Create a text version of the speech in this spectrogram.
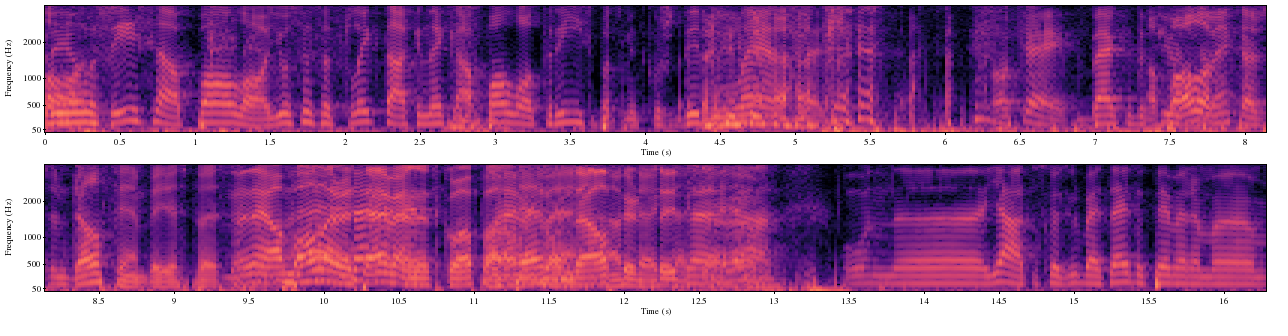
brilles. Dīsā polo. Jūs esat sliktāki nekā Apollo 13, kurš didn't land. ok, back to the future. Apollo vienkārši zem Delfiem bija iespējas. Nē, nē, Apollo ir Nē, TVNets kopā. Nē, Un TVN, Delfi ir cits. Jā, jā. jā. Un, uh, jā, tas, ko es gribēju teikt, tad, piemēram, uh,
